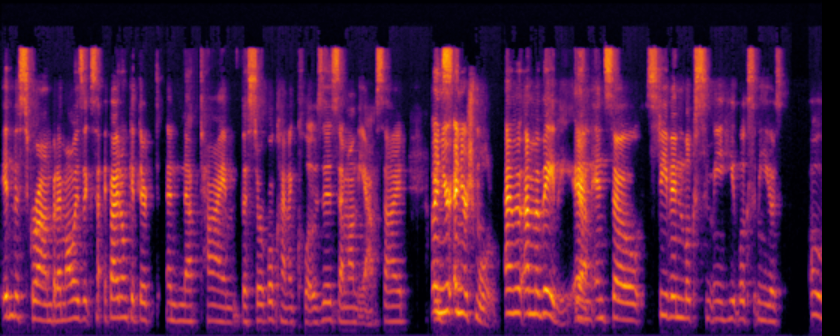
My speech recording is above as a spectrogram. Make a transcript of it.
in the scrum, but I'm always excited. If I don't get there enough time, the circle kind of closes. So I'm on the outside. and you're and you're schmolled. I'm a, I'm a baby. Yeah. And and so Steven looks at me, he looks at me, he goes, Oh,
